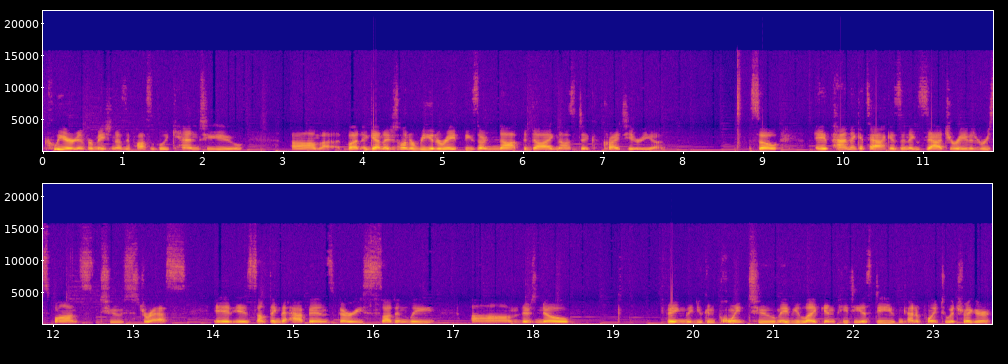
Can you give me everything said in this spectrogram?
clear information as I possibly can to you. Um, but again, I just want to reiterate these are not the diagnostic criteria. So, a panic attack is an exaggerated response to stress. It is something that happens very suddenly. Um, there's no thing that you can point to, maybe like in PTSD, you can kind of point to a trigger.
